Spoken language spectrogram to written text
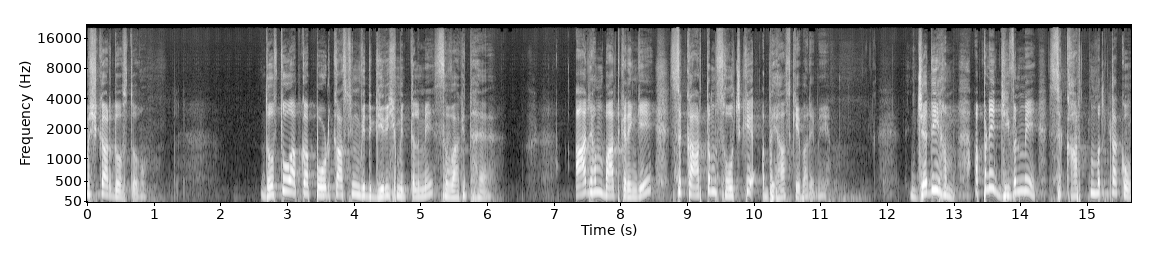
नमस्कार दोस्तों। दोस्तों, आपका पॉडकास्टिंग विद गिरीश मित्तल में स्वागत है। आज हम बात करेंगे सकारात्मक सोच के अभ्यास के बारे में। यदि हम अपने जीवन में सकारात्मकता को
